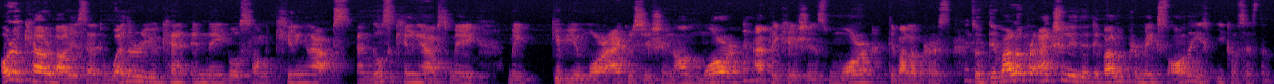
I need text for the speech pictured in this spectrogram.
all you care about is that whether you can enable some killing apps, and those killing apps may may give you more acquisition on more applications, more developers. So developer actually the developer makes all the ecosystem.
